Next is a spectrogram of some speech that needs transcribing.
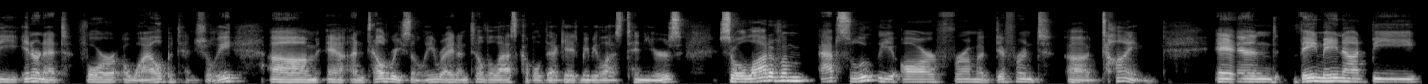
the internet for a while potentially um, until recently right? Until the last couple of decades maybe the last 10 years. So a lot of them absolutely are from a different uh, time. And they may not be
